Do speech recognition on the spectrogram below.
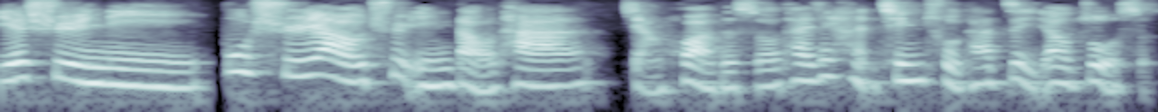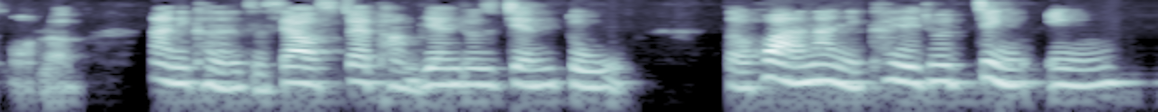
也许你不需要去引导他讲话的时候，他已经很清楚他自己要做什么了。那你可能只是要在旁边就是监督的话，那你可以就静音，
